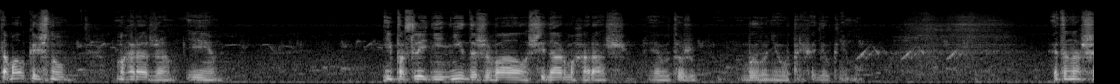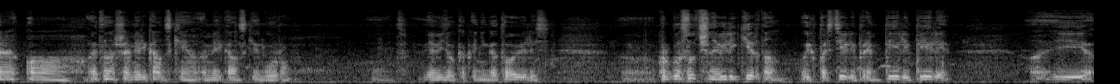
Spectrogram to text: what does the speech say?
Тамал Кришну, Махараджа. И, и последние дни доживал Шидар Махарадж. Я его тоже был у него, приходил к нему. Это наши, это наши американские, американские гуру. Вот. Я видел, как они готовились. А, круглосуточно вели киртан, у их постели прям пели, пели. А, и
